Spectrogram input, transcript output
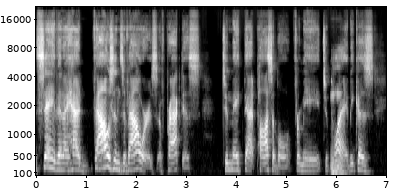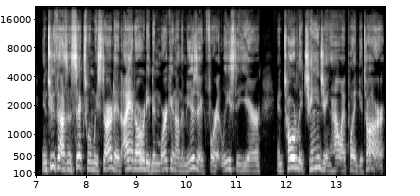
say that I had thousands of hours of practice to make that possible for me to mm-hmm. play mm-hmm. because in 2006 when we started i had already been working on the music for at least a year and totally changing how i played guitar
